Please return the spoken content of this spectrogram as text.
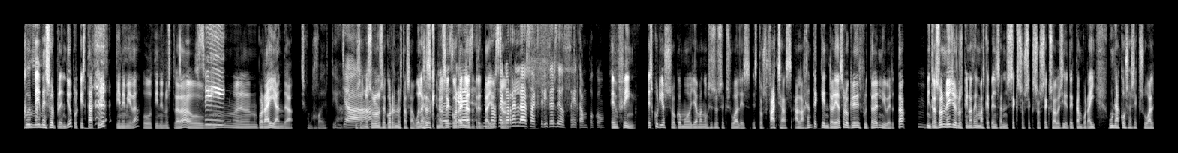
pues me, me sorprendió porque esta actriz tiene mi edad o tiene nuestra edad o Sí. mm, por ahí anda. Es como, joder, tía. O sea, no solo no se corren nuestras abuelas, es que no se corren las de 38. No se corren las actrices de OC tampoco. En fin, Es curioso cómo llaman obsesos sexuales, estos fachas, a la gente que en realidad solo quiere disfrutar en libertad. Mientras son ellos los que no hacen más que pensar en sexo, sexo, sexo, a ver si detectan por ahí una cosa sexual,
